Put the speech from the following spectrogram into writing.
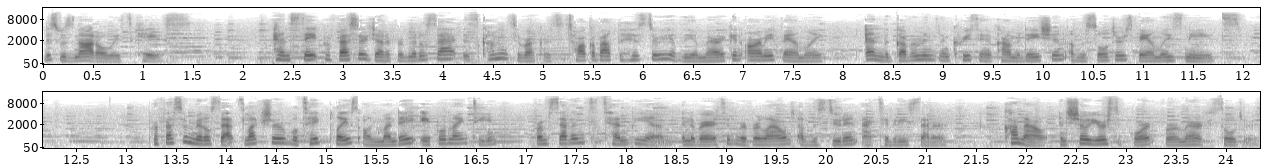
this was not always the case. Penn State professor Jennifer Mittelstadt is coming to Rutgers to talk about the history of the American Army family and the government's increasing accommodation of the soldiers' families' needs. Professor Mittelstadt's lecture will take place on Monday, April 19th from 7 to 10 p.m. in the Raritan River Lounge of the Student Activity Center. Come out and show your support for America's soldiers.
